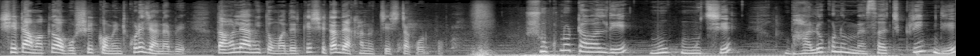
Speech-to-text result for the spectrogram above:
সেটা আমাকে অবশ্যই কমেন্ট করে জানাবে। তাহলে আমি তোমাদেরকে সেটা দেখানোর চেষ্টা করব। শুকনো টাওয়াল দিয়ে মুখ মুছে ভালো কোনো ম্যাসাজ ক্রিম দিয়ে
